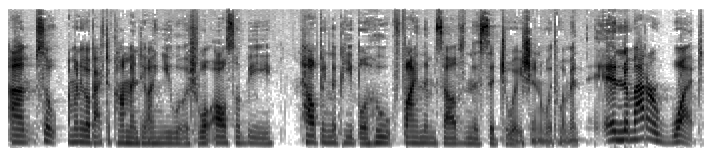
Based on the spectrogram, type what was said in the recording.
Um, so I'm going to go back to commenting on you, which will also be helping the people who find themselves in this situation with women. And no matter what,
